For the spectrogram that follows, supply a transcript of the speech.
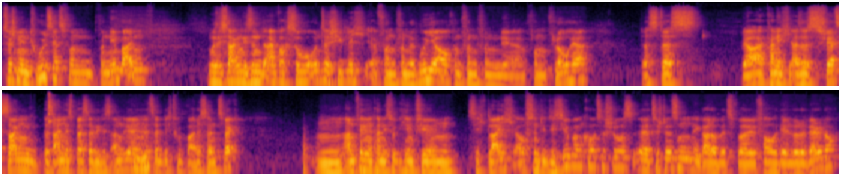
zwischen den Tools jetzt von von den beiden muss ich sagen, die sind einfach so unterschiedlich äh, von von der GUI auch und von von der vom Flow her, dass das ja kann ich also es ist schwer zu sagen, das eine ist besser wie das andere. Letztendlich tut beides seinen Zweck. Ähm, Anfängern kann ich wirklich empfehlen, sich gleich auf synthetisierbaren Code zu, stoß, äh, zu stürzen, egal ob jetzt bei VHDL oder Verilog.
